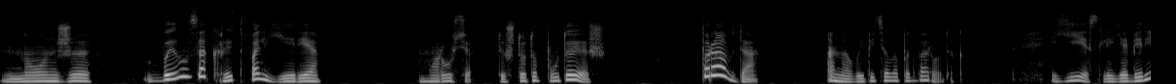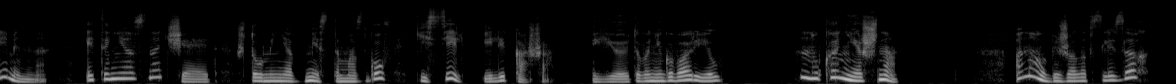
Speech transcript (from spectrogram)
«Но он же был закрыт в вольере». «Маруся, ты что-то путаешь». «Правда?» Она выпятила подбородок. Если я беременна, это не означает, что у меня вместо мозгов кисель или каша. Я этого не говорил. Ну, конечно. Она убежала в слезах,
